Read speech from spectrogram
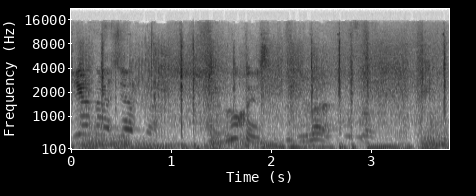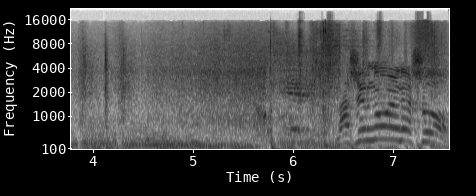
Ще одна розтяжка. Рухаємось. Наживную нашел!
